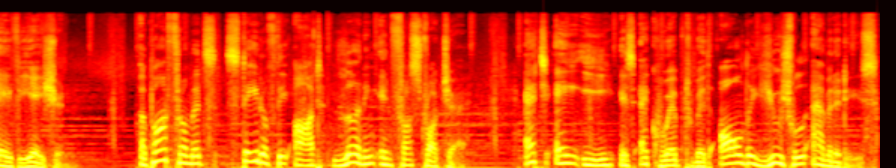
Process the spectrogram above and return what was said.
aviation. Apart from its state-of-the-art learning infrastructure, HAE is equipped with all the usual amenities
